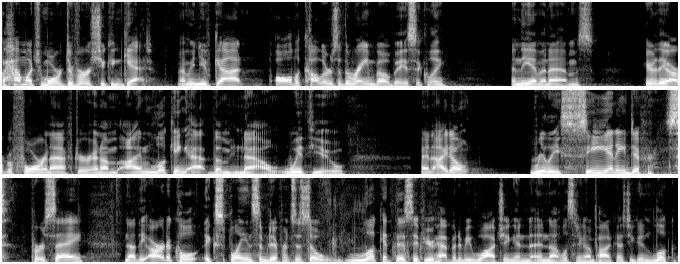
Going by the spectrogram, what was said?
how much more diverse you can get. I mean, you've got all the colors of the rainbow basically and the M&Ms. Here they are before and after and I'm I'm looking at them now with you and I don't really see any difference per se. Now, the article explains some differences. So, look at this if you happen to be watching and, and, not listening on podcast. You can look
